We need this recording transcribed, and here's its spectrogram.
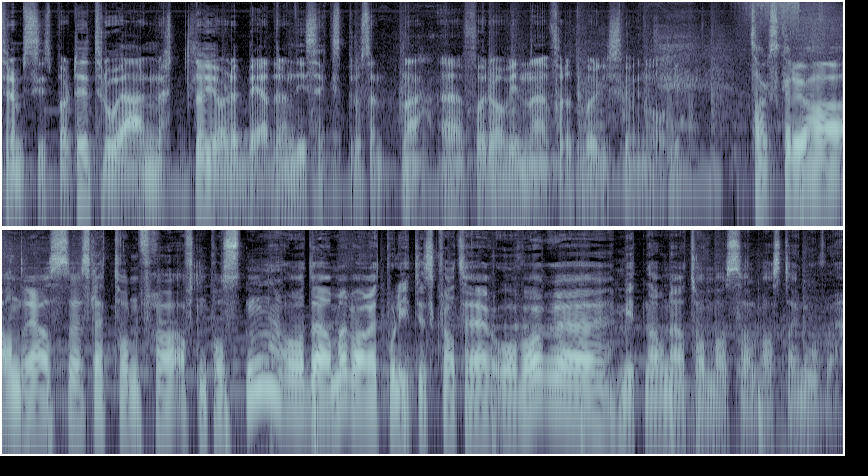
Fremskrittspartiet tror jeg er nødt til å gjøre det bedre enn de 6 prosentene for, vinne, for at borgerlige skal vinne valget. Takk skal du ha, Andreas Slettholm fra Aftenposten. Og dermed var et politisk kvarter over. Eh, mitt navn er Thomas Salverstein Ove.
